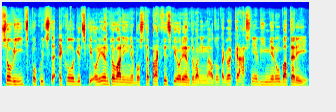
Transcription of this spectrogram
Co víc, pokud jste ekologicky orientovaný nebo jste prakticky orientovaný, má to takhle krásně výměnou baterii.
